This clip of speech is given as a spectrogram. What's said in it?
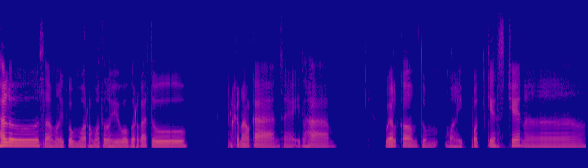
Halo, Assalamualaikum warahmatullahi wabarakatuh. Perkenalkan, saya Ilham. Welcome to my podcast channel.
